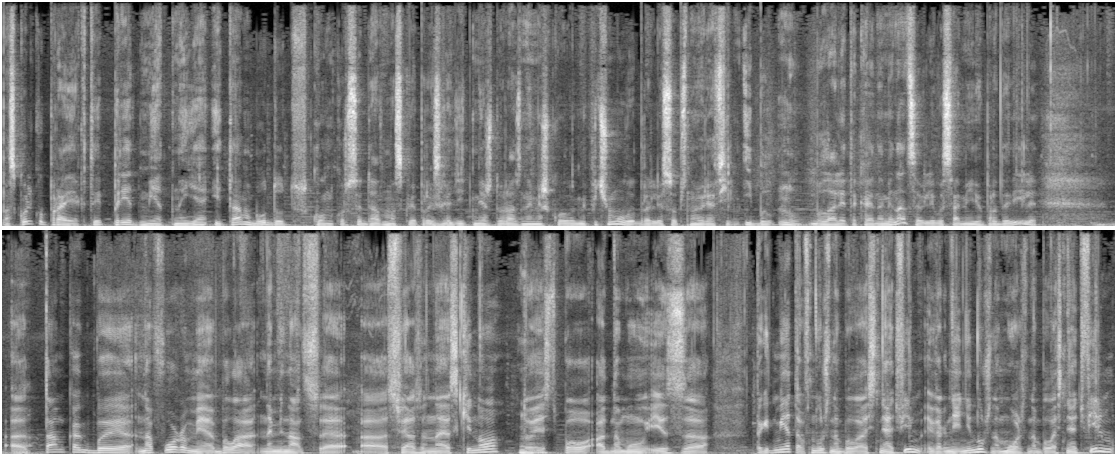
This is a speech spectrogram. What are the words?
поскольку проекты предметные, и там будут конкурсы, да, в Москве происходить mm-hmm. между разными школами, почему выбрали, собственно говоря, фильм? И был, ну, была ли такая номинация, или вы сами ее продавили? А, там как бы на форуме была номинация, а, связанная с кино, mm-hmm. то есть по одному из э, предметов нужно было снять фильм, вернее, не нужно, можно было снять фильм,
